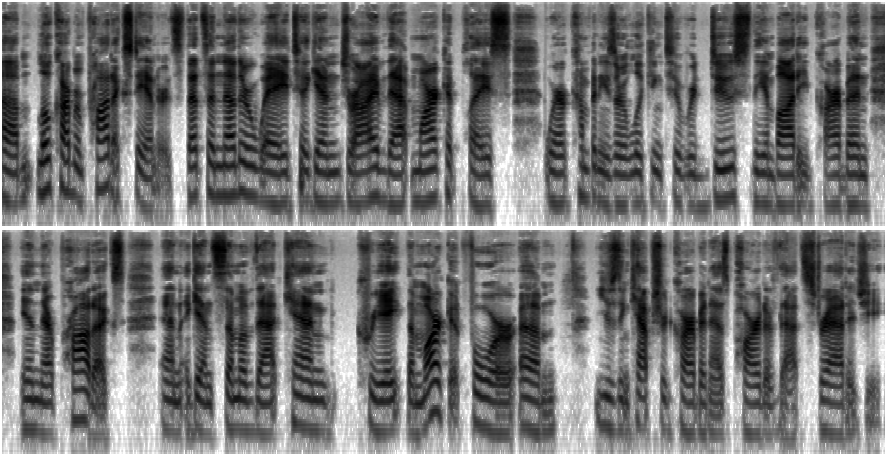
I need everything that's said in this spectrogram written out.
Um, low carbon product standards, that's another way to, again, drive that marketplace where companies are looking to reduce the embodied carbon in their products. And again, some of that can create the market for um, using captured carbon as part of that strategy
